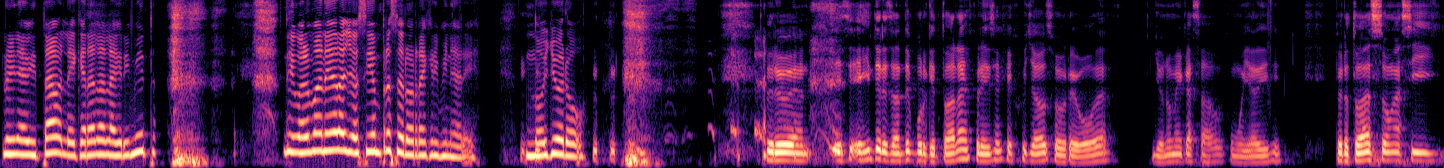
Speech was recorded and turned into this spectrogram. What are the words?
lo inevitable que era la lagrimita de igual manera yo siempre se lo recriminaré no lloró Pero vean, es, es interesante porque todas las experiencias que he escuchado sobre bodas, yo no me he casado, como ya dije, pero todas son así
